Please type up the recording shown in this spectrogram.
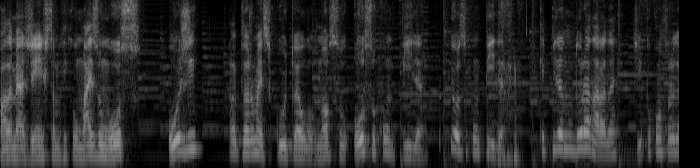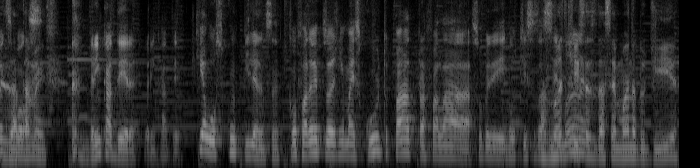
Fala, minha gente, estamos aqui com mais um osso. Hoje é um episódio mais curto, é o nosso osso com pilha. Por que osso com pilha? Porque pilha não dura nada, né? Tipo o controle do Xbox. Exatamente. Brincadeira, brincadeira. O que é o osso com pilha antes, né? Como eu falei, é um episódio mais curto pra, pra falar sobre notícias da As semana. notícias da semana, do dia.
